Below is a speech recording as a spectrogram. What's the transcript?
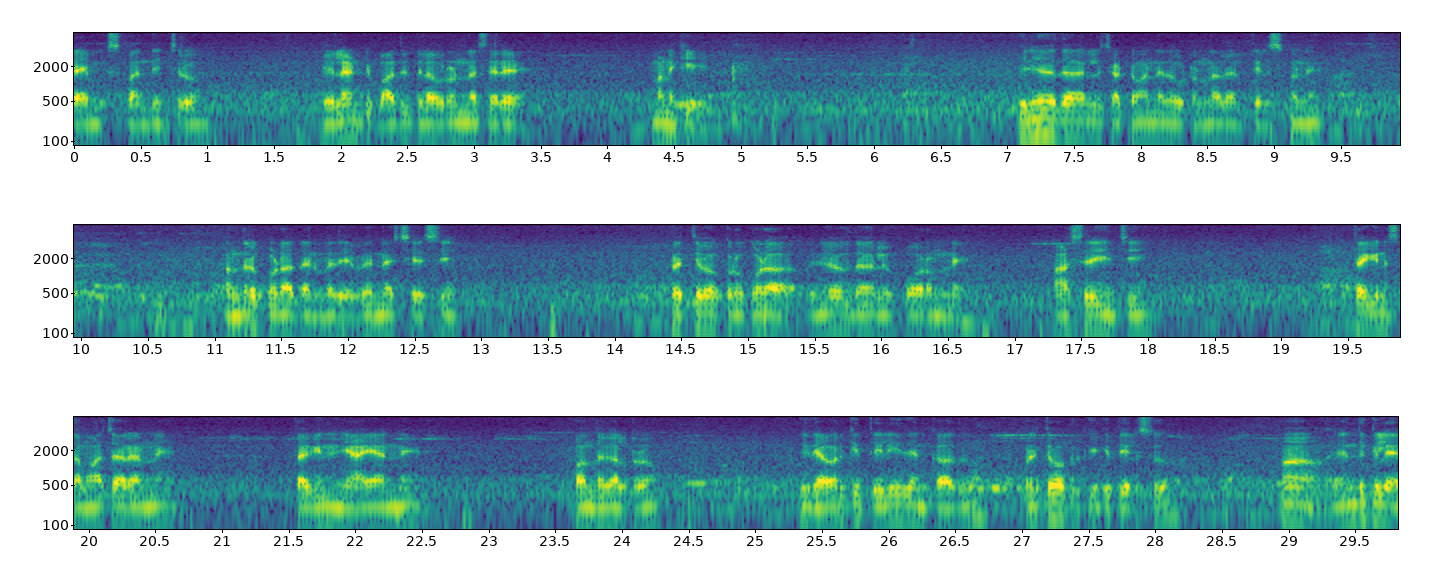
టైంకి స్పందించరు. ఎలాంటి బాధితులు ఎవరున్నా సరే మనకి వినియోగదారుల చట్టం అనేది ఒకటి ఉన్నదని తెలుసుకొని అందరూ కూడా దాని మీద అవేర్నెస్ చేసి ప్రతి ఒక్కరు కూడా వినియోగదారుల ఫోరంని ఆశ్రయించి తగిన సమాచారాన్ని తగిన న్యాయాన్ని పొందగలరు. ఇది ఎవరికి తెలియదని కాదు ప్రతి ఒక్కరికి తెలుసు. ఎందుకులే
